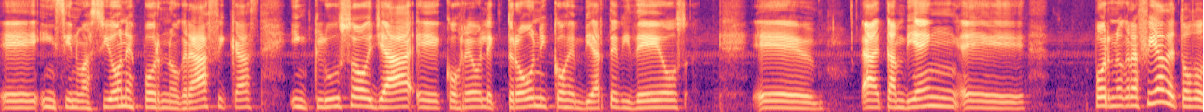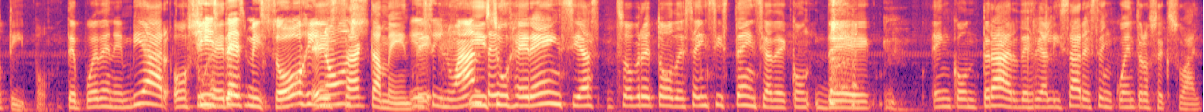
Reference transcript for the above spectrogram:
eh, insinuaciones pornográficas, incluso ya eh, correo electrónicos, enviarte videos, ah, también pornografía de todo tipo. Te pueden enviar o chistes misóginos, exactamente, insinuantes. y sugerencias, sobre todo esa insistencia de, de encontrar, de realizar ese encuentro sexual.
